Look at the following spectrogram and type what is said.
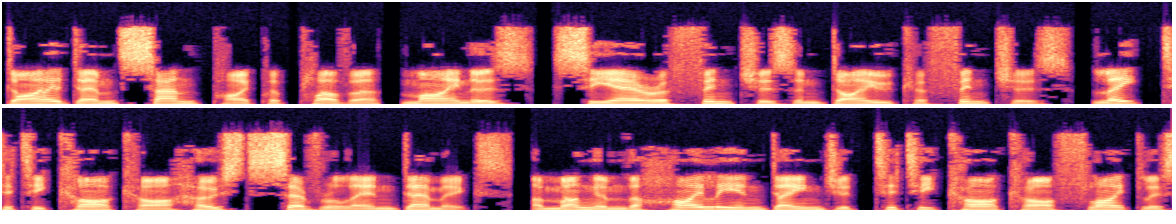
diademed sandpiper plover, miners, Sierra finches and Diuca finches, Lake Titicaca hosts several endemics, among them the highly endangered Titicaca flightless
